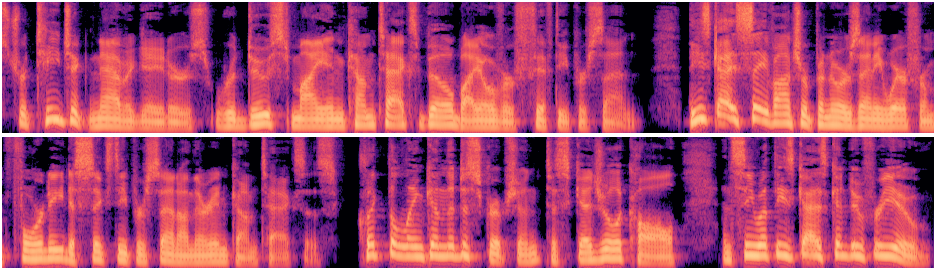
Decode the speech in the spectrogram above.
Strategic Navigators reduced my income tax bill by over 50%. These guys save entrepreneurs anywhere from 40 to 60% on their income taxes. Click the link in the description to schedule a call and see what these guys can do for you.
